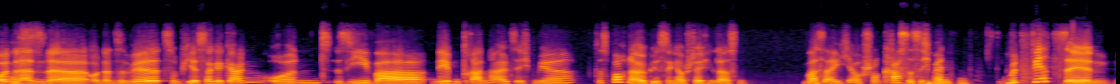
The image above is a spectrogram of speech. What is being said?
Und dann, äh, und dann sind wir zum Piercer gegangen und sie war nebendran, als ich mir das Bauchnabelpiercing habe stechen lassen. Was eigentlich auch schon krass ist. Ich meine, mit 14.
